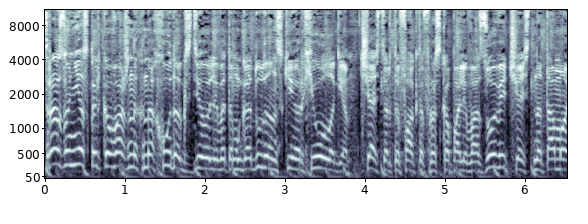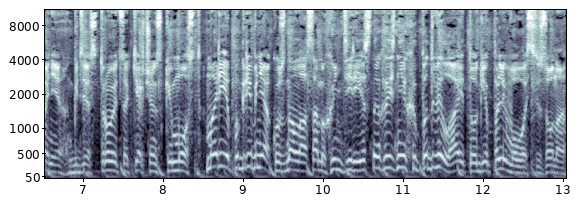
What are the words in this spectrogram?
Сразу несколько важных находок сделали в этом году донские археологи. Часть артефактов раскопали в Азове, часть на Тамане, где строится Керченский мост. Мария Погребняк узнала о самых интересных из них и подвела итоги полевого сезона.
